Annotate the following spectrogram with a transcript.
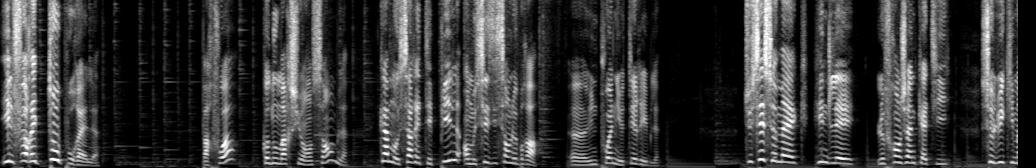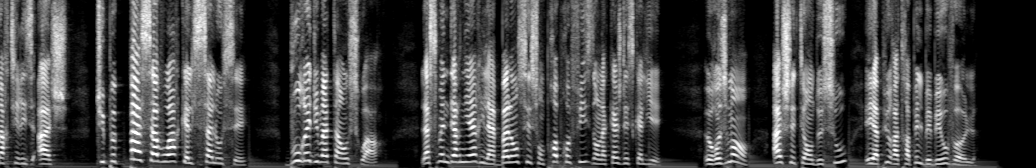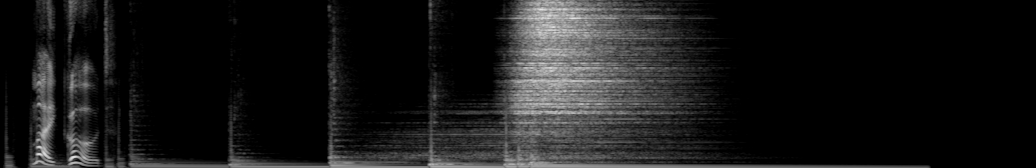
Il ferait tout pour elle. Parfois, quand nous marchions ensemble, Camo s'arrêtait pile en me saisissant le bras, euh, une poigne terrible. Tu sais ce mec, Hindley, le frangin de Cathy, celui qui martyrise H. Tu peux pas savoir quel salaud c'est. Bourré du matin au soir. La semaine dernière, il a balancé son propre fils dans la cage d'escalier. Heureusement, H était en dessous et a pu rattraper le bébé au vol. My God!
